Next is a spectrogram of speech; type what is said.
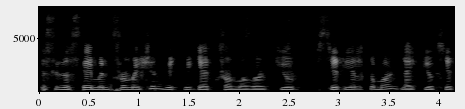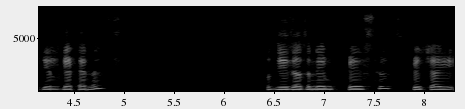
this is the same information which we get from our kubectl command like kubectl get ns. So these are the namespaces which I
